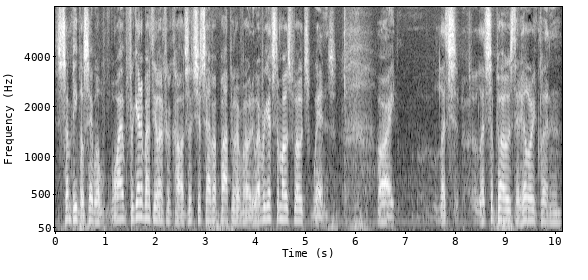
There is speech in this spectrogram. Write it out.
Some people say, well, why forget about the electoral college? Let's just have a popular vote. Whoever gets the most votes wins. All right. Let's let's suppose that Hillary Clinton,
